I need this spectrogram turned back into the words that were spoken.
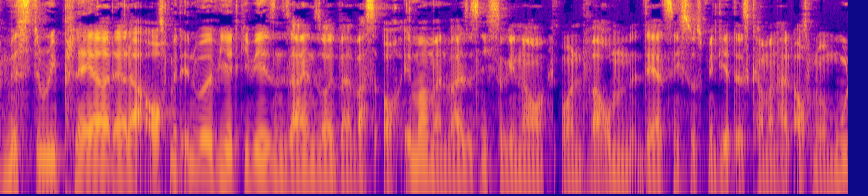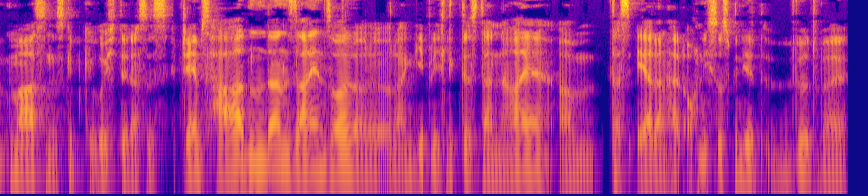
Mystery Player, der da auch mit involviert gewesen sein soll, bei was auch immer, man weiß es nicht so genau. Und warum der jetzt nicht suspendiert ist, kann man halt auch nur mutmaßen. Es gibt Gerüchte, dass es James Harden dann sein soll oder, oder angeblich liegt es da nahe, ähm, dass er dann halt auch nicht suspendiert wird, weil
